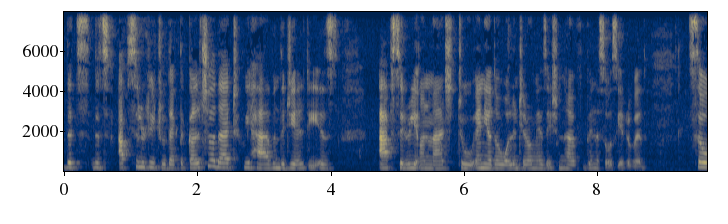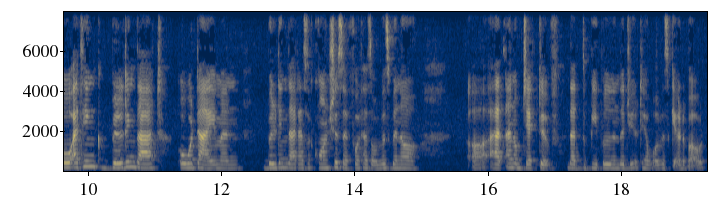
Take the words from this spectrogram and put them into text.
that's that's absolutely true that the culture that we have in the glt is absolutely unmatched to any other volunteer organization have been associated with so i think building that over time and building that as a conscious effort has always been a uh, an objective that the people in the glt have always cared about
